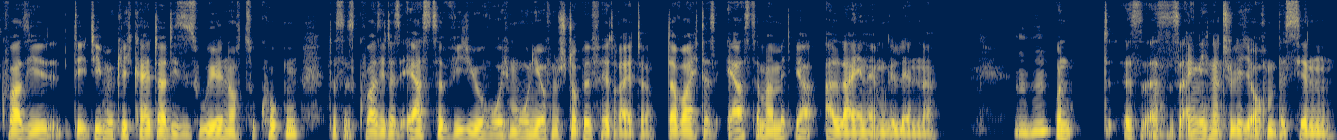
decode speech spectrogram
quasi die, die Möglichkeit da, dieses Wheel noch zu gucken. Das ist quasi das erste Video, wo ich Moni auf dem Stoppelfeld reite. Da war ich das erste Mal mit ihr alleine im Gelände. Mhm. Und es, es ist eigentlich natürlich auch ein bisschen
